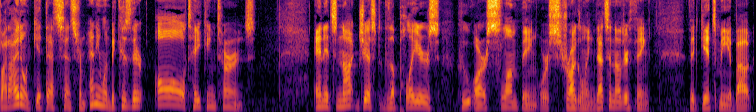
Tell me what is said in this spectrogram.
But I don't get that sense from anyone because they're all taking turns. And it's not just the players who are slumping or struggling. That's another thing that gets me about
